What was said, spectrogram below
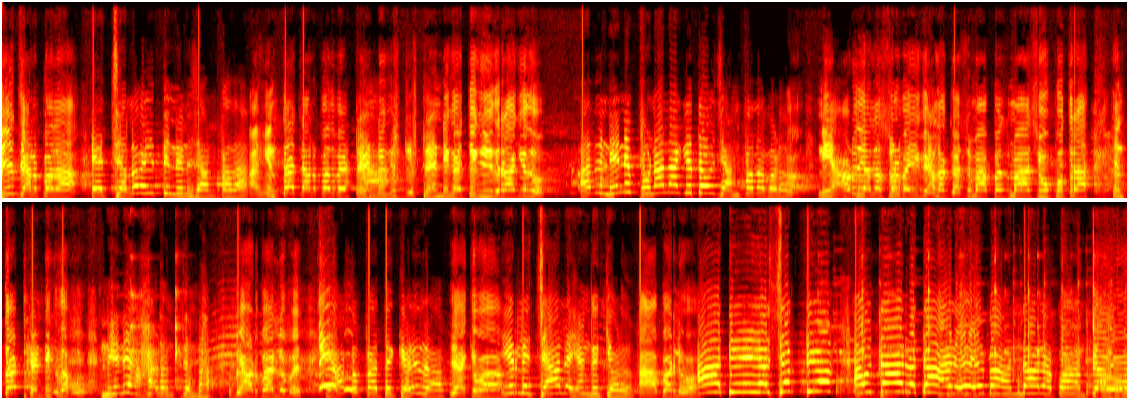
ಈ ಜನಪದ? ಏ ಚಲೋ ಐತಿ ನಿನ್ನ ಜನಪದ. ಇಂತ ಇಂಥ ಜನಪದ ಟ್ರೆಂಡಿಂಗ್ ಟ್ರೆಂಡಿಂಗ್ ಐತಿ ಅದು ನಿನ್ನೆ ಪುನನಾಗಿದ್ದವು ಜನಪದಗಳು. ನೀ ಹಾಡುದು ಎಲ್ಲ ಸುಳ್ಬ ಈಗ. ಎಲ್ಲ ಗಜಮ ಪಜ್ಮ ಶಿವಪುತ್ರ ಇಂಥ ಟ್ರೆಂಡಿಂಗ್ ಅದಾವು ನೀನೇ ಹಾಡಂತೀನ ಬ್ಯಾಡ ಬರ್ಲಿ ಬೈ ಯಾಕಪ್ಪ ಅಂತ ಕೇಳಿದ್ರ? ಯಾಕೆವಾ ಇರ್ಲಿ ಚಾಲ ಹೆಂಗ ಕೇಳು. ಹಾ ಬರ್ಲಿ ಆಟಿಯ ಶಕ್ತಿ ಅವತಾರ ತಾಳೆ ಬಂದಾಳ ಕೊಂತವ್ವ.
